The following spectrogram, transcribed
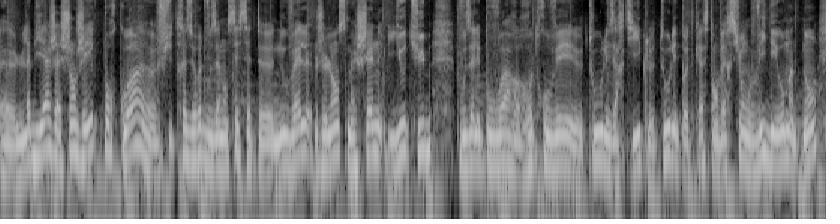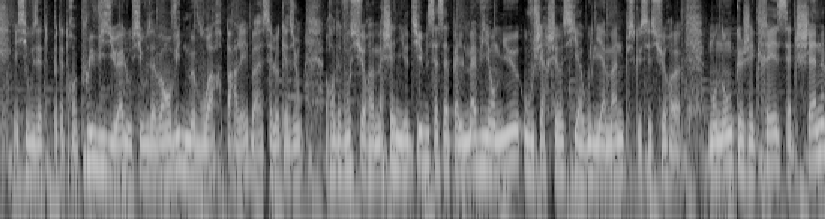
euh, l'habillage a changé. Pourquoi? Euh, Je suis très heureux de vous annoncer cette nouvelle. Je lance ma chaîne YouTube. Vous allez pouvoir retrouver euh, tous les articles, tous les podcasts en version vidéo maintenant. Et si vous êtes peut-être plus visuel ou si vous avez envie de me voir parler, bah, c'est l'occasion. Rendez-vous sur ma chaîne YouTube ça s'appelle Ma vie en mieux, ou vous cherchez aussi à William Mann, puisque c'est sur euh, mon nom que j'ai créé cette chaîne.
